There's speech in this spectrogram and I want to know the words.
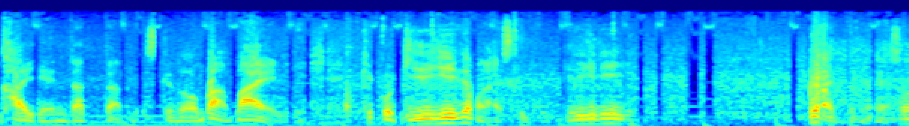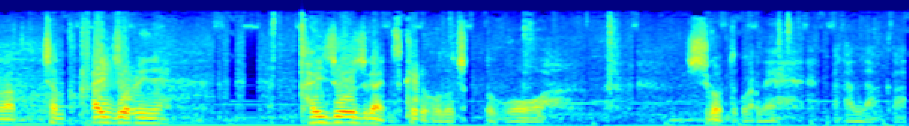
開演だったんですけど、まあ前に、結構ギリギリでもないですけど、ギリギリぐらいでね、そんなちゃんと会場にね、会場時間につけるほどちょっとこう、仕事がね、なかなか、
